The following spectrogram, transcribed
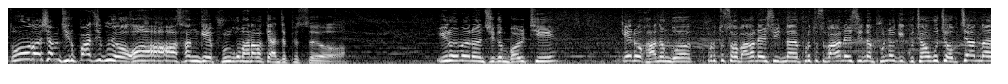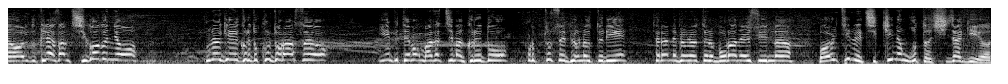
또 다시 한번 뒤로 빠지고요. 와 상계 불곰 하나밖에 안 잡혔어요. 이러면은 지금 멀티 깨러 가는 것 프로토스가 막아낼 수 있나요? 프로토스 막아낼 수 있는 분열기 있고 자원고치 없지 않나요? 이거 그냥 싸움 지거든요. 분열기에 그래도 쿨 돌아왔어요. EMP 대박 맞았지만 그래도 프로토스의 병력들이 테란의 병력들을 몰아낼 수 있나요? 멀티를 지키는 것부터 시작이에요.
